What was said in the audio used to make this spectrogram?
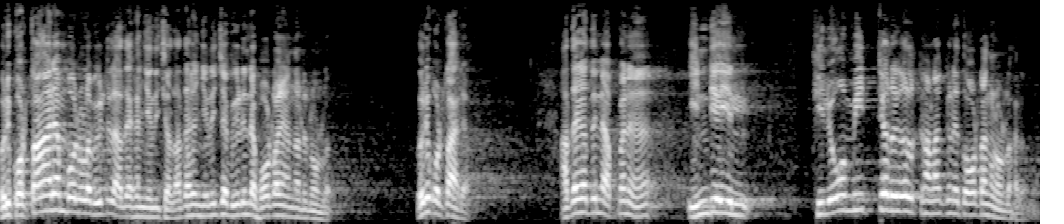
ഒരു കൊട്ടാരം പോലുള്ള വീട്ടിൽ അദ്ദേഹം ജനിച്ചത്. അദ്ദേഹം ജനിച്ച വീടിന്റെ ഫോട്ടോ ഞാൻ കണ്ടിട്ടുണ്ട്. ഒരു കൊട്ടാരം. അദ്ദേഹത്തിന്റെ അപ്പന് ഇന്ത്യയിൽ കിലോമീറ്ററുകൾ കണക്കിന് തോട്ടങ്ങളുണ്ടായിരുന്നു.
